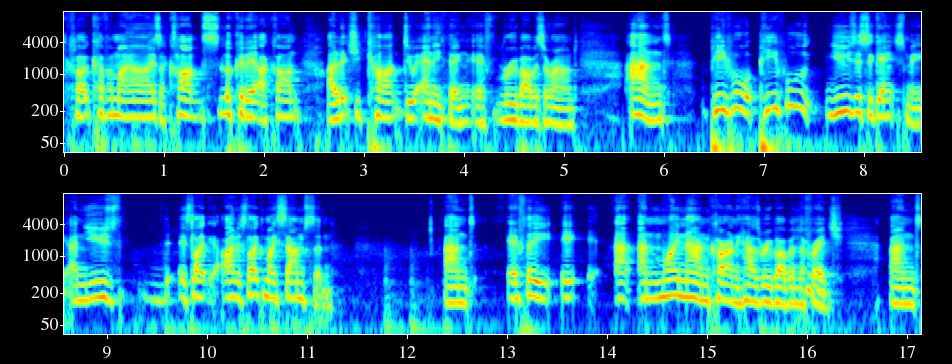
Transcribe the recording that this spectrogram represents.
clo- cover my eyes. I can't look at it. I can't. I literally can't do anything if rhubarb is around. And people people use this against me and use it's like I'm it's like my Samson. And if they it, and my nan currently has rhubarb in the fridge, and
